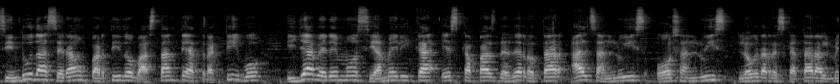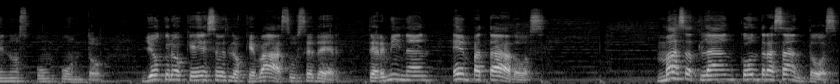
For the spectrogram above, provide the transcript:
Sin duda será un partido bastante atractivo y ya veremos si América es capaz de derrotar al San Luis o San Luis logra rescatar al menos un punto. Yo creo que eso es lo que va a suceder. Terminan empatados. Mazatlán contra Santos.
